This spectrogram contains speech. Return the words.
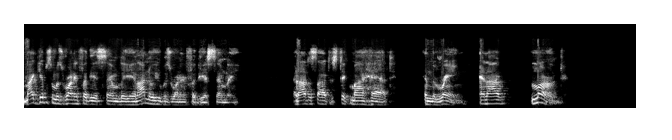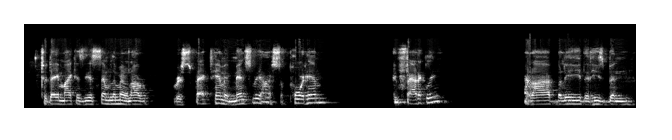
Mike Gipson was running for the assembly and i knew he was running for the assembly. And i decided to stick my hat in the ring and i learned. Today, Mike is the assemblyman, and I respect him immensely. I support him emphatically. And I believe that he's been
